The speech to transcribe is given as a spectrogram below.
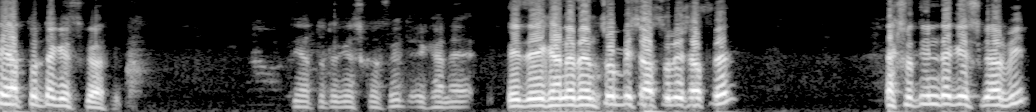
তেহাত্তর টাকা স্কোয়ার ফিট তিয়াত্তর টাকা স্কোয়ার ফিট এখানে এই যে এখানে দেন চব্বিশ আটচল্লিশ আছে। একশো তিন টাকা স্কোয়ার ফিট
